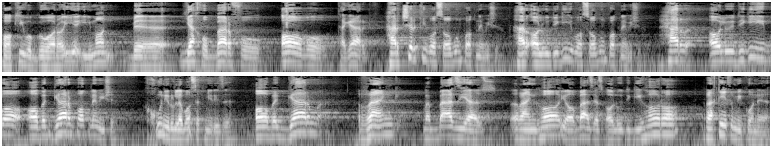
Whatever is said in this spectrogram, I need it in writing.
پاکی و گوارایی ایمان به یخ و برف و آب و تگرگ. هر چرکی با صابون پاک نمیشه. هر آلودگی با صابون پاک نمیشه. هر آلودگی با آب گرم پاک نمیشه. خونی رو لباست میریزه. آب گرم رنگ و بعضی از رنگ ها یا بعضی از آلودگی ها را رقیق می‌کنه.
